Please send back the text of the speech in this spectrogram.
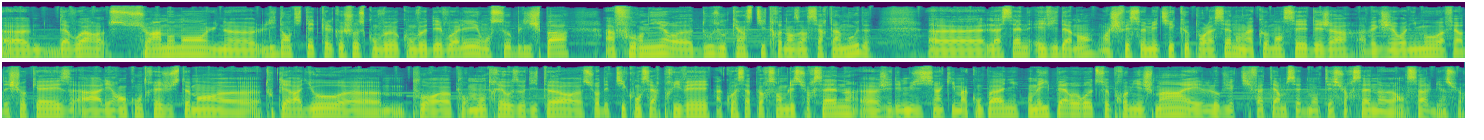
euh, d'avoir sur un moment une l'identité de quelque chose qu'on veut qu'on veut dévoiler. On s'oblige pas à fournir 12 ou 15 titres dans un certain mood. Euh, la scène évidemment. Moi, je fais ce métier que pour la scène. On a commencé déjà avec Geronimo à faire des showcases, à aller rencontrer justement euh, toutes les radios euh, pour, pour montrer aux auditeurs sur des petits concerts privés à quoi ça peut ressembler sur scène. J'ai des musiciens qui m'accompagnent. On est hyper heureux de ce premier chemin et l'objectif à terme, c'est de monter sur scène en salle, bien sûr.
